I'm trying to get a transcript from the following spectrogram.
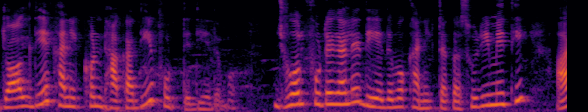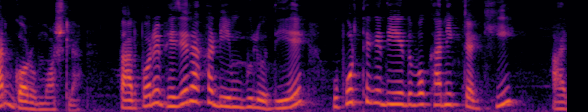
জল দিয়ে খানিকক্ষণ ঢাকা দিয়ে ফুটতে দিয়ে দেবো। ঝোল ফুটে গেলে দিয়ে দেবো খানিকটা কাসুরি মেথি আর গরম মশলা। তারপরে ভেজে রাখা ডিমগুলো দিয়ে উপর থেকে দিয়ে দেবো খানিকটা ঘি। আর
